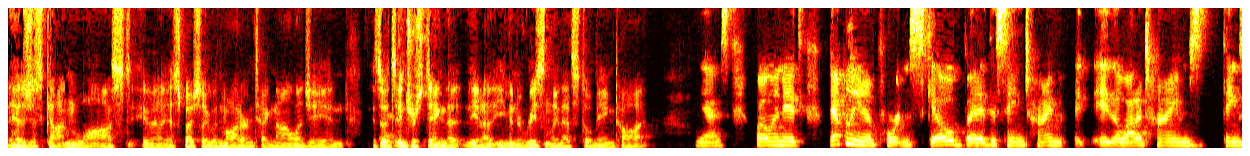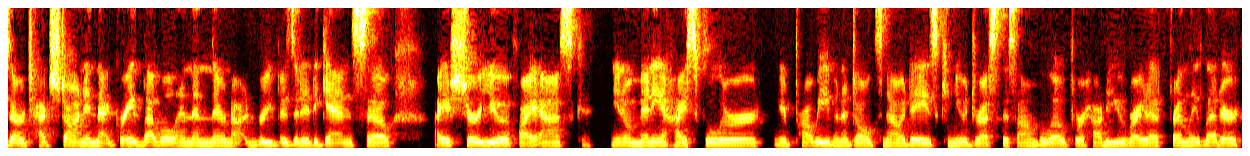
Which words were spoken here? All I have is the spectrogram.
has just gotten lost, especially with modern technology. And so it's interesting that you know even recently that's still being taught. Yes, well, and it's definitely an important skill, but at the same time, it, it, a lot of times things are touched on in that grade level, and then they're not revisited again. So I assure you, if I ask, you know, many a high schooler, probably even adults nowadays, can you address this envelope or how do you write a friendly letter?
